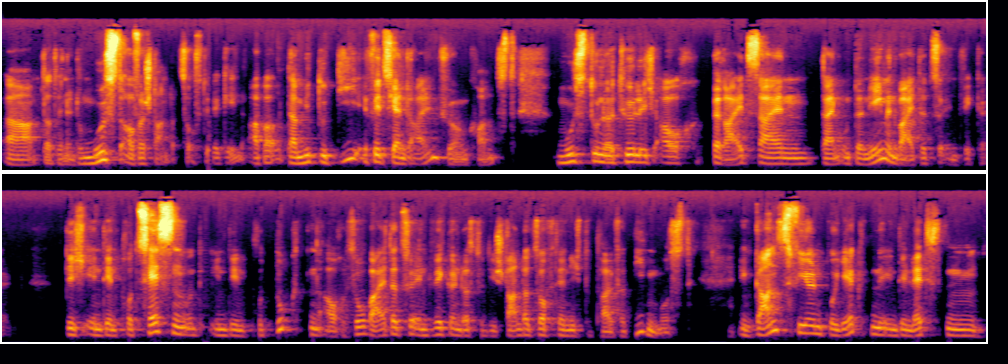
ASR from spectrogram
Äh, du musst auf eine Standardsoftware gehen. Aber damit du die effizient einführen kannst, musst du natürlich auch bereit sein, dein Unternehmen weiterzuentwickeln dich in den Prozessen und in den Produkten auch so weiterzuentwickeln, dass du die Standardsoftware nicht total verbiegen musst. In ganz vielen Projekten in den letzten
